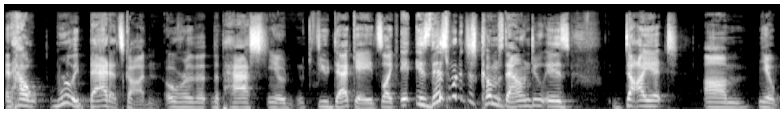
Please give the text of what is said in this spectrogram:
and how really bad it's gotten over the, the past you know few decades. Like, is this what it just comes down to? Is diet, um, you know,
